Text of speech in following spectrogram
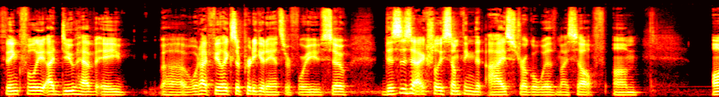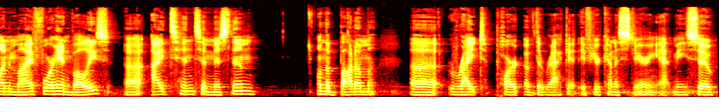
thankfully, I do have a uh, what I feel like is a pretty good answer for you. So, this is actually something that I struggle with myself. Um, on my forehand volleys, uh, I tend to miss them on the bottom uh, right part of the racket if you're kind of staring at me. So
